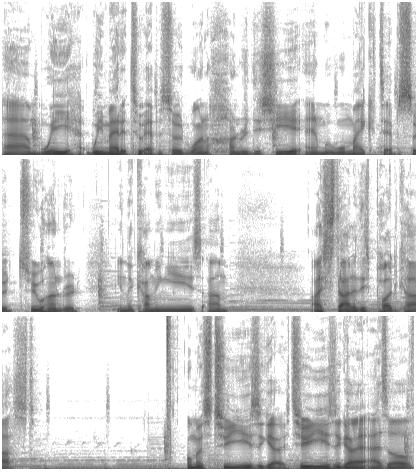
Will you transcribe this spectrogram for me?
Um, we we made it to episode 100 this year, and we will make it to episode 200 in the coming years. Um, I started this podcast almost two years ago. Two years ago, as of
